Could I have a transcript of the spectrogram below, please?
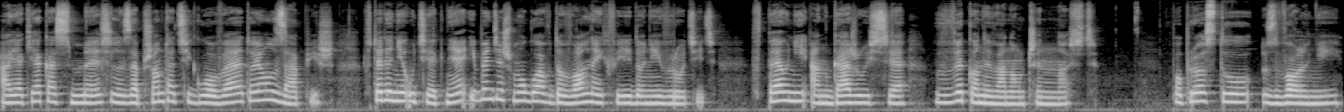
a jak jakaś myśl zaprząta ci głowę, to ją zapisz. Wtedy nie ucieknie i będziesz mogła w dowolnej chwili do niej wrócić. W pełni angażuj się w wykonywaną czynność. Po prostu zwolnij.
